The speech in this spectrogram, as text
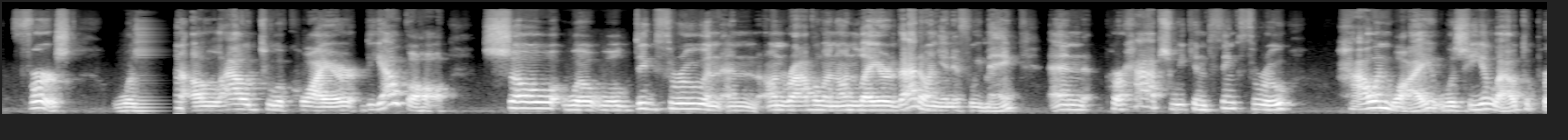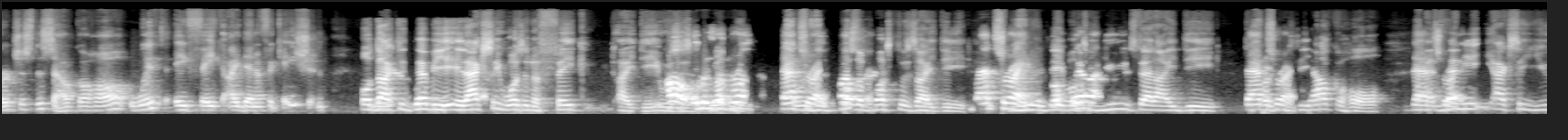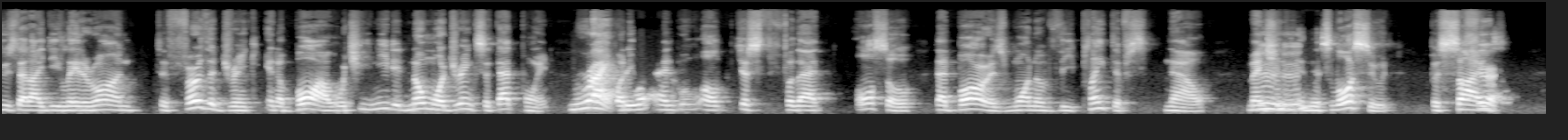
first was allowed to acquire the alcohol. So we'll we'll dig through and, and unravel and unlayer that onion if we may and perhaps we can think through how and why was he allowed to purchase this alcohol with a fake identification? Well dr debbie it actually wasn't a fake id it was oh it was the brother that's right brother buster's id that's right he was able to use that id that's right the alcohol that's and right then he actually used that id later on to further drink in a bar, which he needed no more drinks at that point. Right. But he and well, just for that, also that bar is one of the plaintiffs now mentioned mm-hmm. in this lawsuit. Besides sure.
